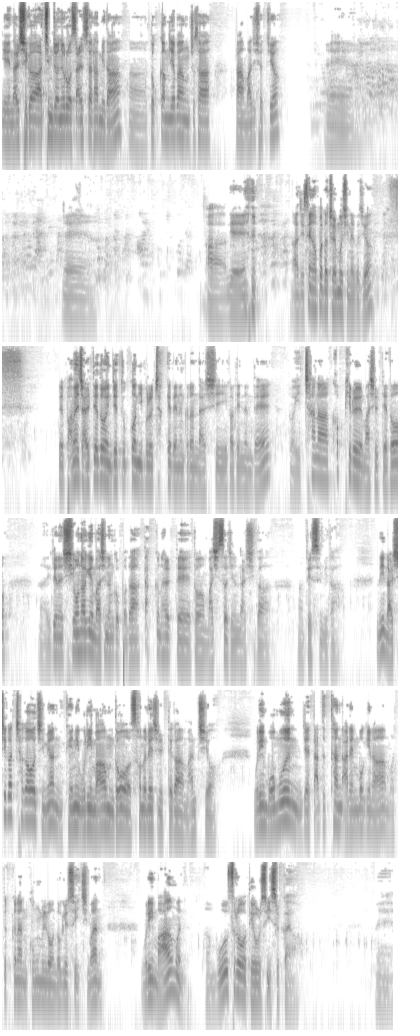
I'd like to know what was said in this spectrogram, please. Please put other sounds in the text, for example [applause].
예, 날씨가 아침 저녁으로 쌀쌀합니다. 어, 독감 예방 주사 다 맞으셨지요? 예. 예. 아, 예. [laughs] 아직 생각보다 젊으시네, 그죠? 그 밤에 잘 때도 이제 두꺼운 이불을 찾게 되는 그런 날씨가 됐는데, 또 이 차나 커피를 마실 때도 어, 이제는 시원하게 마시는 것보다 따끈할 때 더 맛있어지는 날씨가 어, 됐습니다. 이 날씨가 차가워지면 괜히 우리 마음도 서늘해질 때가 많지요. 우리 몸은 이제 따뜻한 아랫목이나 뭐 뜨끈한 국물로 녹일 수 있지만 우리 마음은 어, 무엇으로 데울 수 있을까요? 네.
